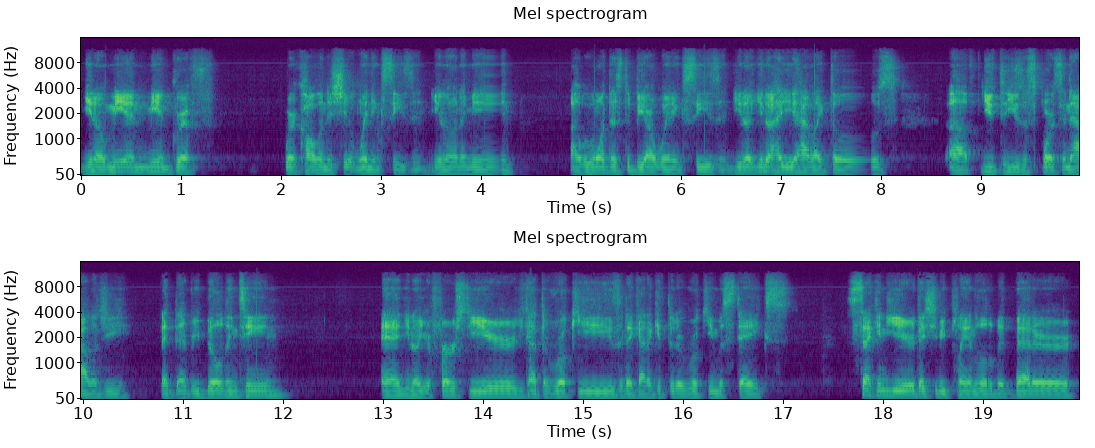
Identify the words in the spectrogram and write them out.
you know, me and me and Griff, we're calling this shit winning season. You know what I mean? We want this to be our winning season. You know, you know how you have like those, uh, you to use a sports analogy, that that rebuilding team, and you know your first year you got the rookies and they got to get through the rookie mistakes. Second year they should be playing a little bit better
